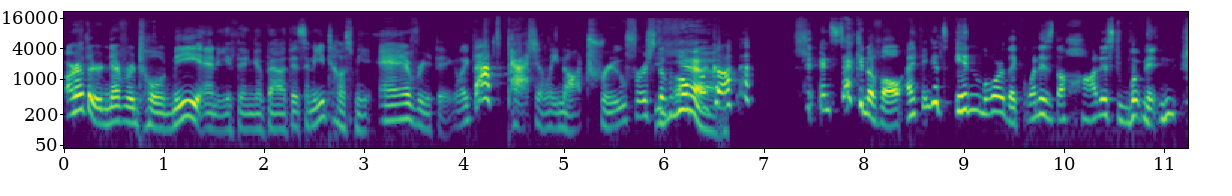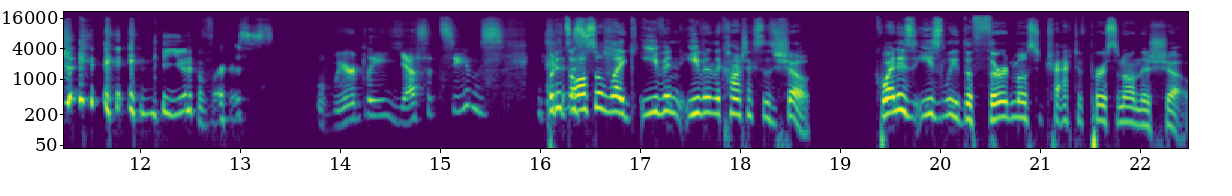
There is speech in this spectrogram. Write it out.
Arthur never told me anything about this, and he tells me everything. Like, that's patently not true, first of all, Yeah. Oh Morgana. And second of all, I think it's in lore that Gwen is the hottest woman in the universe. Weirdly, yes, it seems. but it's also like even even in the context of the show, Gwen is easily the third most attractive person on this show.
